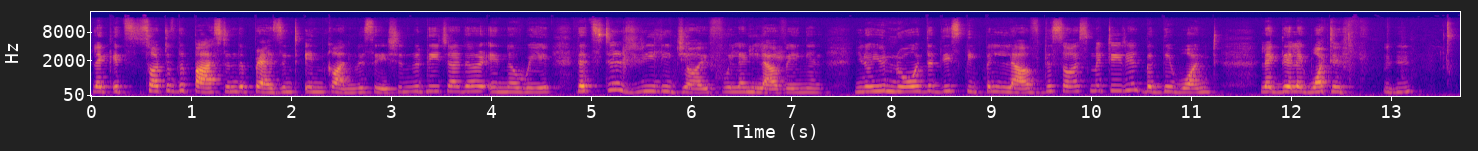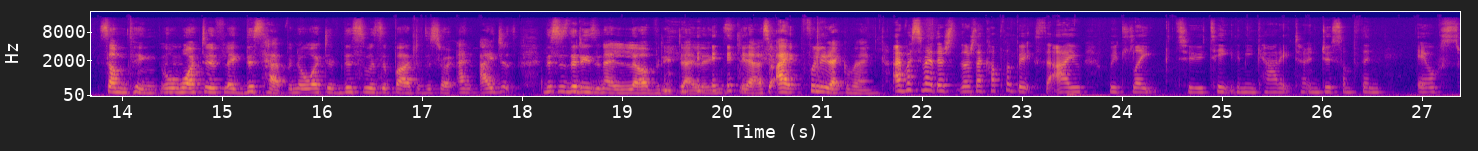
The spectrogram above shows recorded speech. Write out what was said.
like it's sort of the past and the present in conversation with each other in a way that's still really joyful and Yeah. loving. And you know, you know that these people love the source material, but they want, like, they're like, what if Mm-hmm. something, or Mhm. what if like this happened, or what if this was a part of the story? And I just, this is the reason I love retellings. yeah, so I fully recommend. I must admit, there's there's a couple of books that I would like to take the main character and do something else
